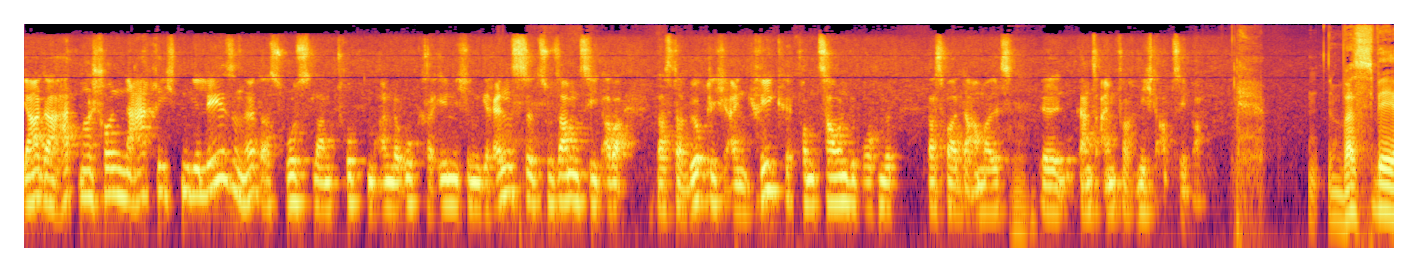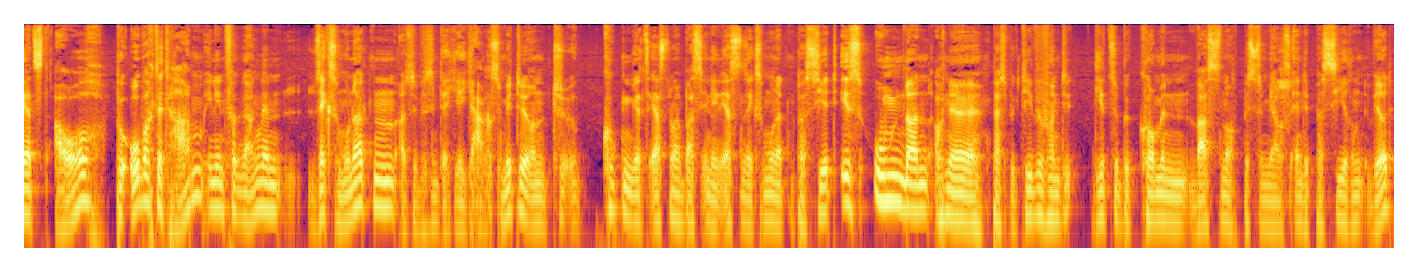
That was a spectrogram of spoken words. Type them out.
ja, da hat man schon Nachrichten gelesen, ne, dass Russland Truppen an der ukrainischen Grenze zusammenzieht. Aber dass da wirklich ein Krieg vom Zaun gebrochen wird, das war damals äh, ganz einfach nicht absehbar. Was wir jetzt auch beobachtet haben in den vergangenen sechs Monaten, also wir sind ja hier Jahresmitte und äh, gucken jetzt erstmal, was in den ersten sechs Monaten passiert ist, um dann auch eine Perspektive von dir zu bekommen, was noch bis zum Jahresende passieren wird.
